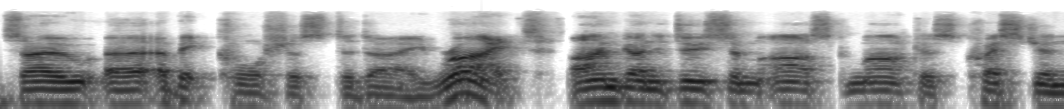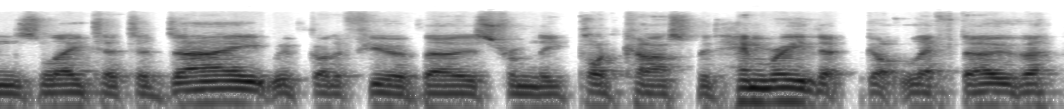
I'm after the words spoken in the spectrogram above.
So uh, a bit cautious today. Right. I'm going to do some Ask Marcus questions later today. We've got a few of those from the podcast with Henry that got left over,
